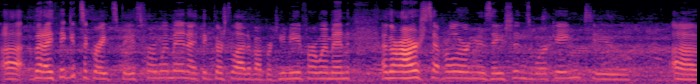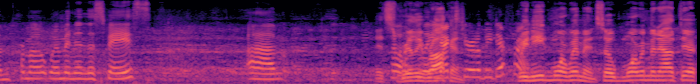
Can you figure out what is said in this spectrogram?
uh, but I think it's a great space for women. I think there's a lot of opportunity for women, and there are several organizations working to um, promote women in the space. Um, It's so really rocking. next year it'll be different. We need more women. So more women out there.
